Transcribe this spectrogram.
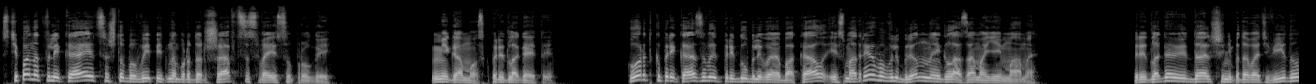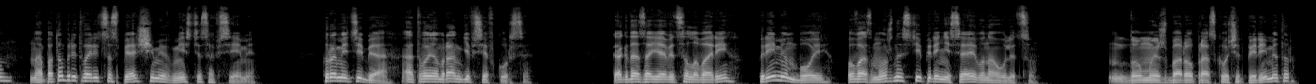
Степан отвлекается, чтобы выпить на брудершафт со своей супругой. «Мегамозг, предлагай ты». Коротко приказывает, пригубливая бокал и смотря во влюбленные глаза моей мамы. Предлагаю и дальше не подавать виду, а потом притвориться спящими вместе со всеми. Кроме тебя, о твоем ранге все в курсе. Когда заявится лавари, примем бой, по возможности перенеся его на улицу. Думаешь, Баро проскочит периметр?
